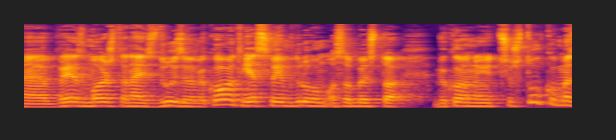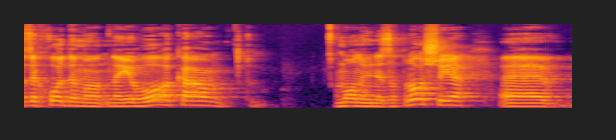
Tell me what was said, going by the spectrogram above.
Е, ви зможете навіть з друзями виконувати. Я своїм другом особисто виконую цю штуку. Ми заходимо на його аккаунт. Моно не запрошує. Е,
